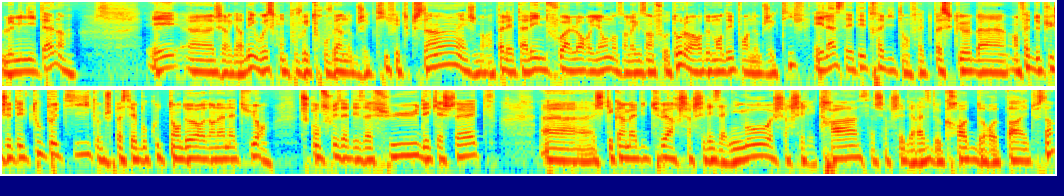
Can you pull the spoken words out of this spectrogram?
le Minitel. Et euh, j'ai regardé où est-ce qu'on pouvait trouver un objectif et tout ça. Et je me rappelle être allé une fois à Lorient dans un magasin photo, leur avoir demandé pour un objectif. Et là, ça a été très vite en fait, parce que ben, en fait, depuis que j'étais tout petit, comme je passais beaucoup de temps dehors et dans la nature, je construisais des affûts, des cachettes. Euh, j'étais quand même habitué à rechercher les animaux, à chercher les traces, à chercher des restes de crottes, de repas et tout ça.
